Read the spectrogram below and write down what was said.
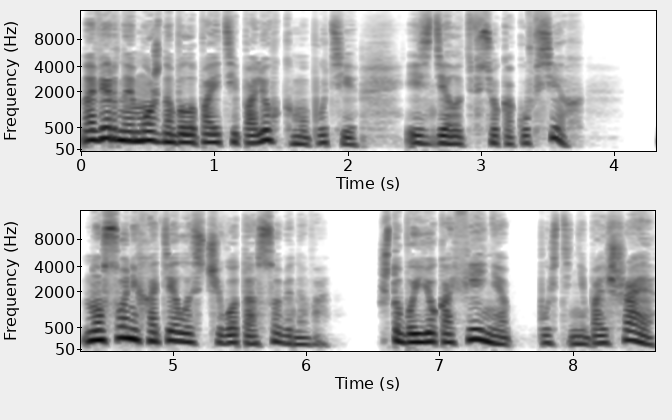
Наверное, можно было пойти по легкому пути и сделать все как у всех, но Соне хотелось чего-то особенного чтобы ее кофейня, пусть и небольшая,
